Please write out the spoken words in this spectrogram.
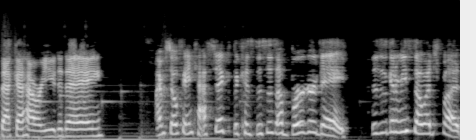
Becca. How are you today? I'm so fantastic because this is a burger day. This is going to be so much fun.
